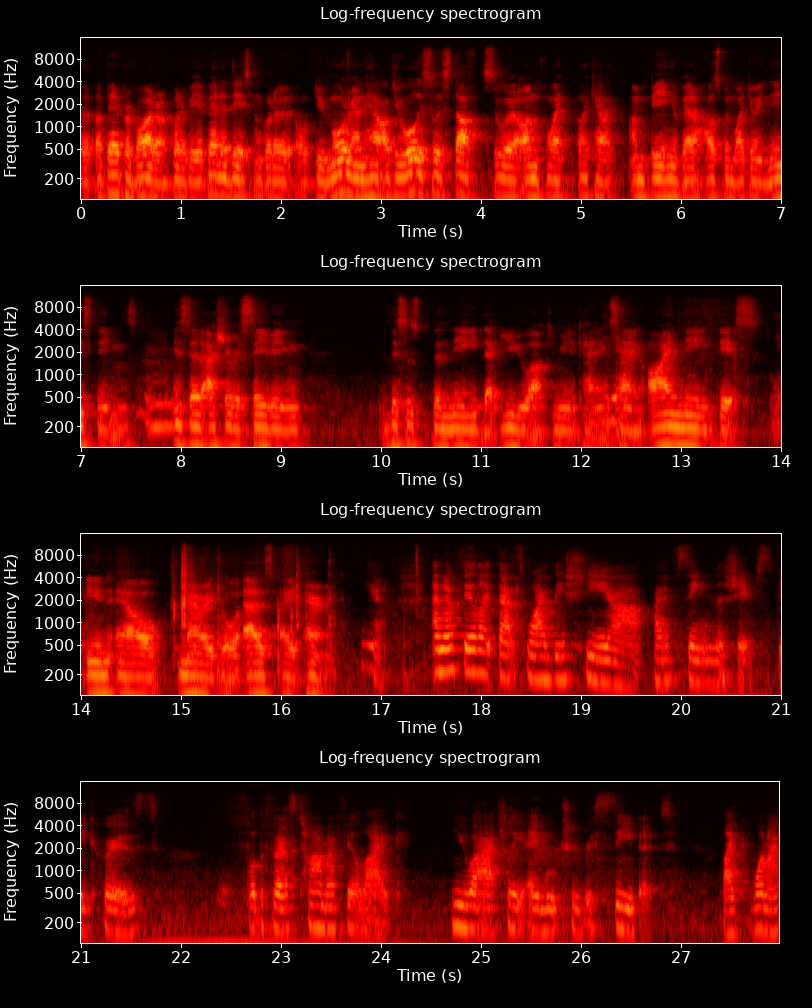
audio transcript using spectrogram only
A better provider. I've got to be a better this, I've got to. I'll do more around the house. I'll do all this sort of stuff. So where I'm like, okay, like I'm being a better husband by doing these things mm. instead of actually receiving this is the need that you are communicating, Yeah. saying, I need this Yeah. in our marriage or as a parent. Yeah. And I feel like that's why this year I've seen the shifts because for the first time I feel like you are actually able to receive it. Like when I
